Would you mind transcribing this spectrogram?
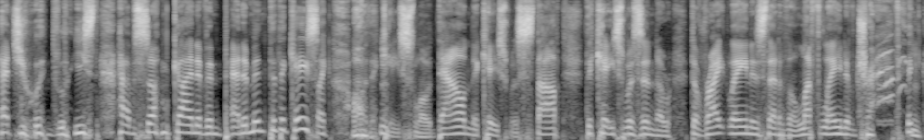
that you at least have some kind of impediment to the case. Like, oh, the case slowed down, the case was stopped, the case was in the, the right lane instead of the left lane of traffic.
